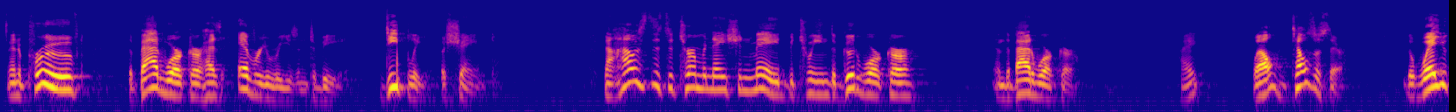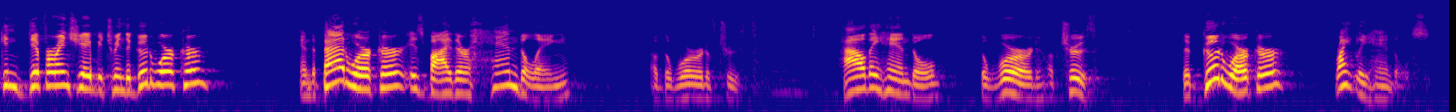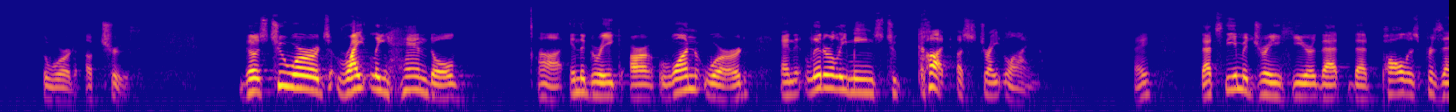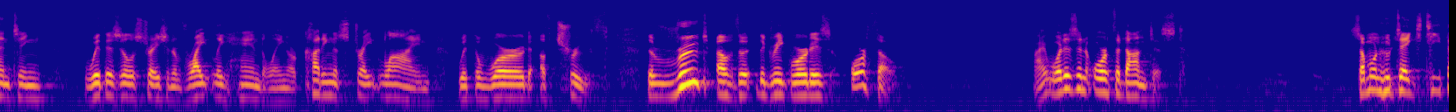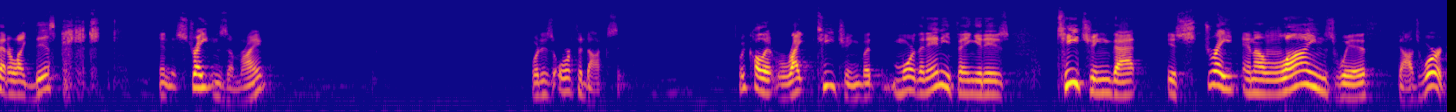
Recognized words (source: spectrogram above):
and approved, the bad worker has every reason to be deeply ashamed. Now, how is this determination made between the good worker and the bad worker? Right? Well, it tells us there. The way you can differentiate between the good worker and the bad worker is by their handling of the word of truth. How they handle the word of truth. The good worker rightly handles the word of truth. those two words, rightly handle, uh, in the Greek are one word, and it literally means to cut a straight line. Okay? That's the imagery here that, that Paul is presenting with his illustration of rightly handling or cutting a straight line with the word of truth. The root of the, the Greek word is ortho. What is an orthodontist? Someone who takes teeth that are like this and it straightens them, right? What is orthodoxy? We call it right teaching, but more than anything, it is teaching that is straight and aligns with God's Word.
